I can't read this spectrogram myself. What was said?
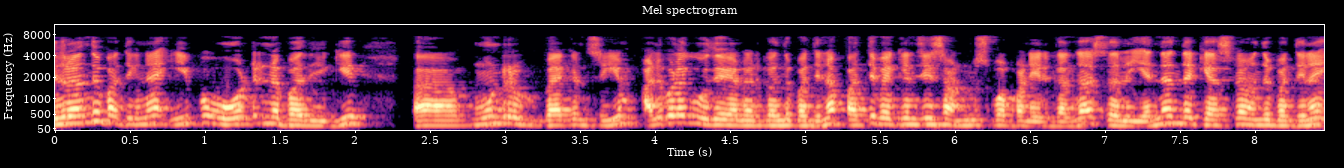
இதுல வந்து பாத்தீங்கன்னா இப்போ ஓட்டுநர் பதவிக்கு மூன்று வேகன்சியும் அலுவலக உதவியாளருக்கு வந்து பாத்தீங்கன்னா பத்து வேகன்சிஸ் அனௌன்ஸ் பண்ணியிருக்காங்க. ஸோ இதுல எந்தெந்த கேஸ்ல வந்து பாத்தீங்கன்னா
